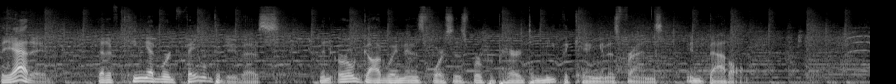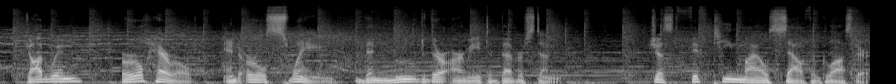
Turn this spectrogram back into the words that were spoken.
They added that if King Edward failed to do this, then Earl Godwin and his forces were prepared to meet the king and his friends in battle. Godwin Earl Harold and Earl Sweyn then moved their army to Beverston, just 15 miles south of Gloucester,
